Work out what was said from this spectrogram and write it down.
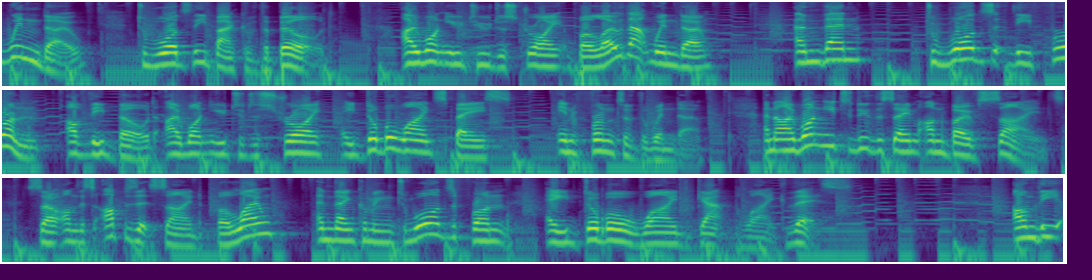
window towards the back of the build. I want you to destroy below that window, and then towards the front of the build, I want you to destroy a double wide space in front of the window. And I want you to do the same on both sides. So on this opposite side below, and then coming towards the front, a double wide gap like this. On the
